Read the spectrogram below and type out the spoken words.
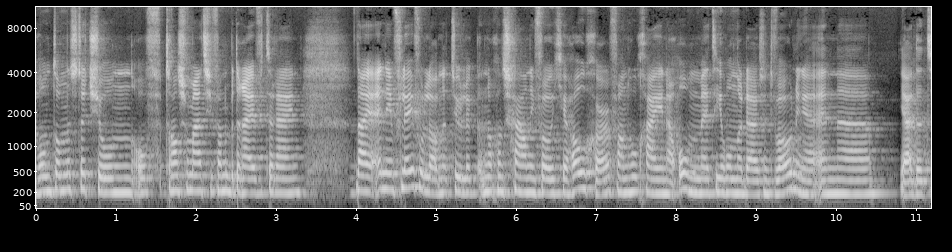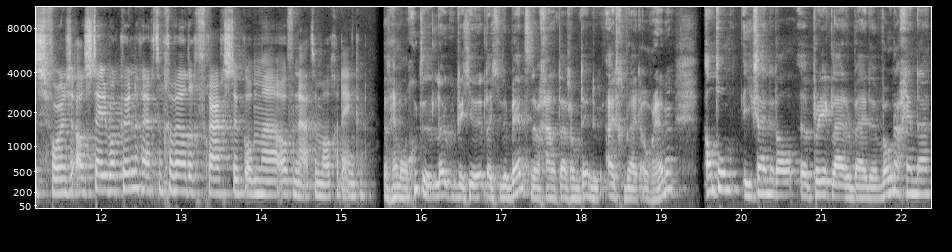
rondom een station of transformatie van een bedrijventerrein. Nou ja, en in Flevoland natuurlijk nog een schaalniveautje hoger. Van hoe ga je nou om met die 100.000 woningen? En uh, ja, dat is voor ons als stedenbouwkundige echt een geweldig vraagstuk om uh, over na te mogen denken. Dat is helemaal goed. Leuk dat je, dat je er bent. We gaan het daar zo meteen uitgebreid over hebben. Anton, je zei net al projectleider bij de Woonagenda.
